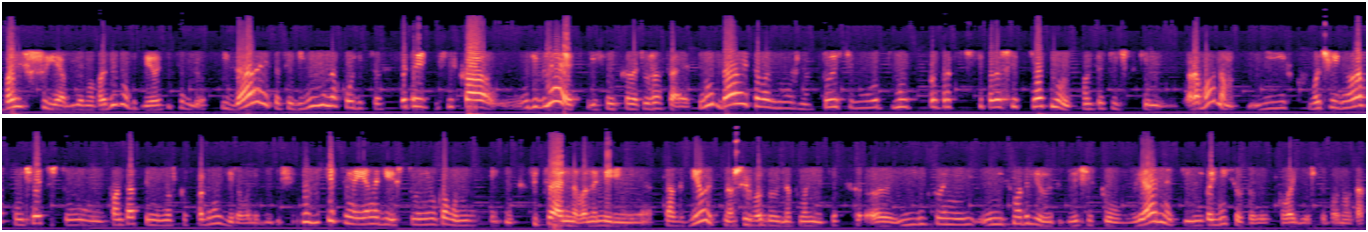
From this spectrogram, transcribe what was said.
большие объемы воды могут превратиться в лед. И да, это соединение находится. Это слегка удивляет, если не сказать ужасает. Ну да, это возможно. То есть вот мы практически подошли вплотную к фантастическим романам, и в очередной раз получается, что фантасты немножко спрогнозировали будущее. Ну, естественно, я надеюсь, что ни у кого не возникнет специального намерения так делать с нашей водой на планете, э, и никто не, не смоделирует это вещество в реальности и не поднесет его к воде, чтобы оно так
